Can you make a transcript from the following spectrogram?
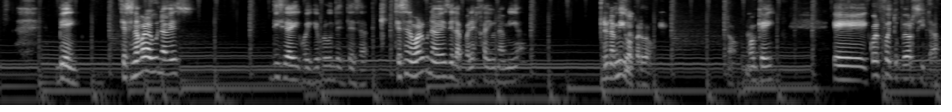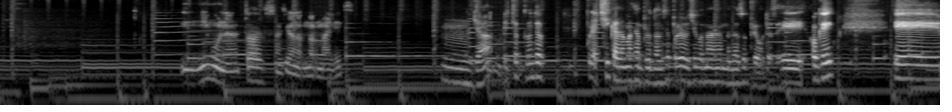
Bien. ¿Te has enamorado alguna vez? Dice ahí, güey, qué pregunta intensa. ¿Te has enamorado alguna vez de la pareja de una amiga? De un amigo, perdón. No, ok. Eh, ¿Cuál fue tu peor cita? Ninguna, todas han sido normales. Mm, ya, esta pregunta, pura chica nomás han preguntado, no sé por qué los chicos no han mandado sus preguntas. Eh, ok. Eh,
